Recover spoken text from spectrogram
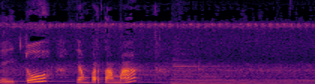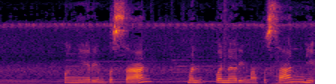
yaitu yang pertama mengirim pesan penerima pesan di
